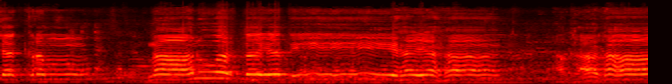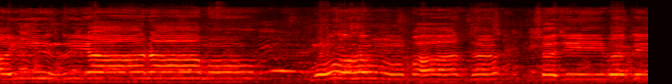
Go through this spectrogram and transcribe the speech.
चक्रं नानुवर्तयति हयः अघायेन्द्रियारामो मोहं पार्थ सजीवति।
